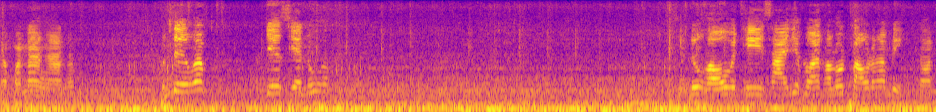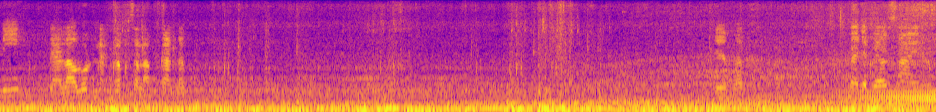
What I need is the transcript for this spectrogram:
กลับมาหน้างานครับ เหมือนเดิมครับเจอเสียนุครับเสียนุเขาไปเททรายเรียบร้อยเขารถเบานะครับนี่ตอนนี้แต่เรารถหนักครับสลับกันนะครับเดิมครับน่าจะแปลทรายครับ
